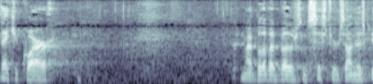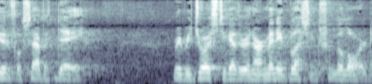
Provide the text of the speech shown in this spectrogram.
Thank you, choir. My beloved brothers and sisters, on this beautiful Sabbath day, we rejoice together in our many blessings from the Lord.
